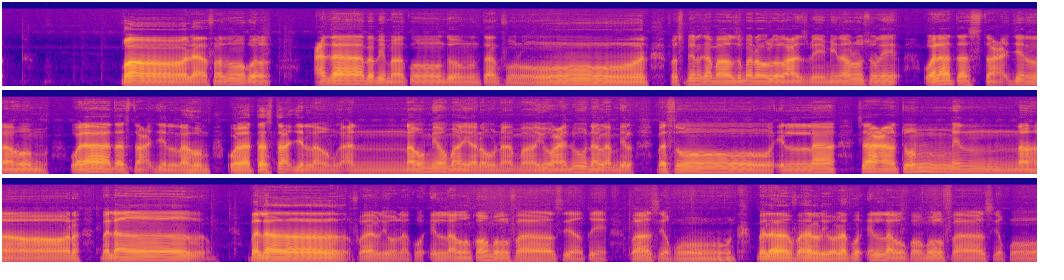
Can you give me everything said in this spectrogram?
قال فذوقوا العذاب بما كنتم تكفرون. فاصبر كما صبر أولو العزم من الرسل ولا تستعجل لهم ولا تستعجل لهم ولا تستعجل لهم كأنهم يوم يرون ما يوعدون لم يلبثوا إلا ساعة من نهار. بلاغ بلاغ فليلك إلا القوم الفاسقين فاسقون. بلاغ فهل يهلك إلا القوم الفاسقون.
